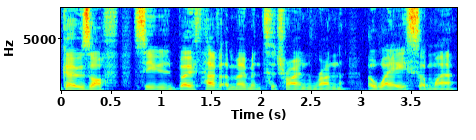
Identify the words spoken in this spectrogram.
goes off. So you both have a moment to try and run away somewhere.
